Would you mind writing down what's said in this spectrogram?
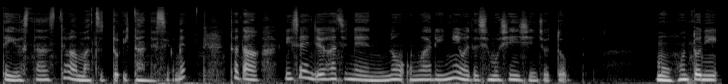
ていうスタンスではまあずっといたんですよね。ただ2018年の終わりに私も心身ちょっともう本当に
